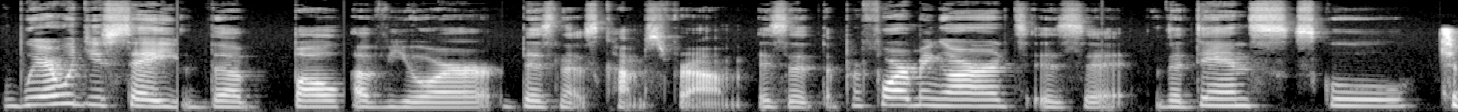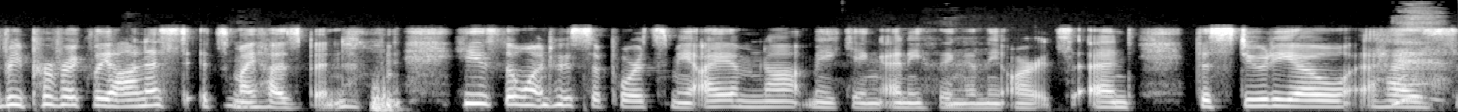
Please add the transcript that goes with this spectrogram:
Where would you say the bulk of your business comes from? Is it the performing arts? Is it the dance school? To be perfectly honest, it's my mm. husband. He's the one who supports me. I am not making anything in the arts. And the studio has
